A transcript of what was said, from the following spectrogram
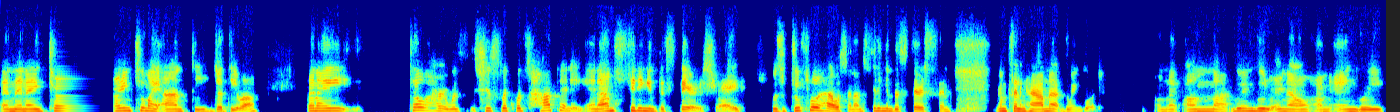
And then I turn to my auntie, Jadira, and I tell her was she's like what's happening and i'm sitting in the stairs right it was a two floor house and i'm sitting in the stairs and i'm telling her i'm not doing good i'm like i'm not doing good right now. I'm angry.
